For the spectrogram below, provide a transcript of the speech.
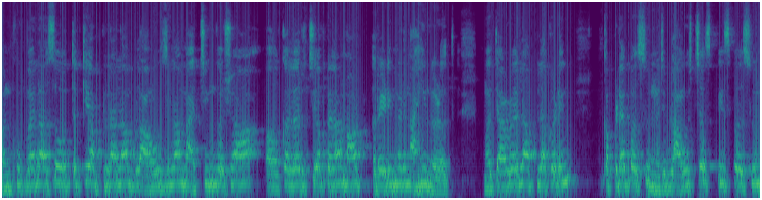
पण खूप वेळेला असं होतं की आपल्याला ब्लाऊजला मॅचिंग अशा कलरची आपल्याला नॉट रेडीमेड नाही मिळत. मग त्यावेळेला आपल्याकडे कपड्यापासून म्हणजे ब्लाऊजच्याच पीसपासून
